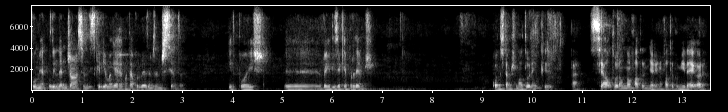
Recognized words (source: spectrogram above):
Lyndon Johnson disse que havia uma guerra contra a pobreza nos anos 60 e depois uh, veio dizer que a perdemos. Quando estamos numa altura em que, pá, se a altura onde não falta dinheiro e não falta comida é agora.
